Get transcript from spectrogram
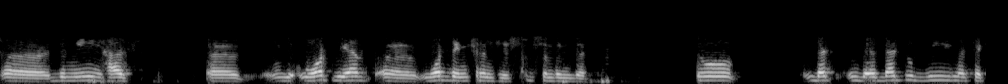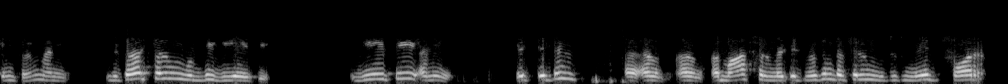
uh, the meaning has, uh, what we have, uh, what the inference is, something that. So that, that that would be my second film, and the third film would be VIP. VIP, I mean, it, it is a, a, a mass film. It, it wasn't a film which was made for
